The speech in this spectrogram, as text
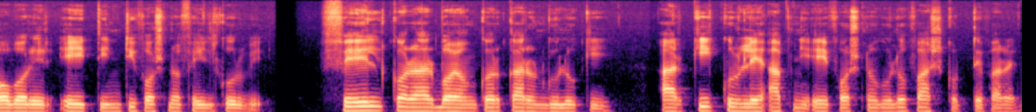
কবরের এই তিনটি প্রশ্ন ফেল করবে? ফেল করার ভয়ঙ্কর কারণগুলো কি? আর কি করলে আপনি এই প্রশ্নগুলো পাস করতে পারেন?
